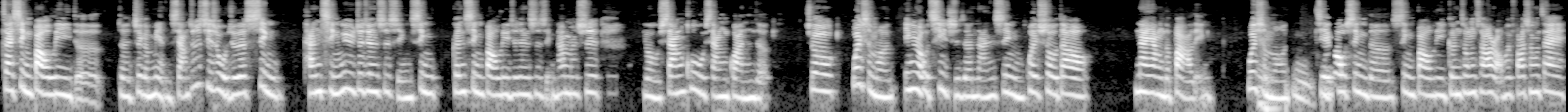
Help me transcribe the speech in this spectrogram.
在性暴力的的这个面向，就是其实我觉得性谈情欲这件事情，性跟性暴力这件事情，他们是有相互相关的。就为什么阴柔气质的男性会受到那样的霸凌？为什嗯么嗯结构性的性暴力跟踪骚扰会发生在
